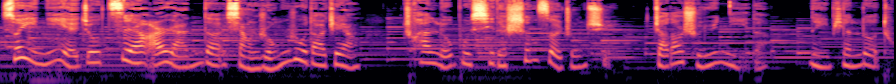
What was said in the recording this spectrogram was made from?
所以你也就自然而然的想融入到这样川流不息的声色中去，找到属于你的那一片乐土。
